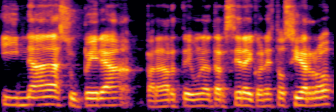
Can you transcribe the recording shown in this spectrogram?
y nada supera, para darte una tercera y con esto cierro,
